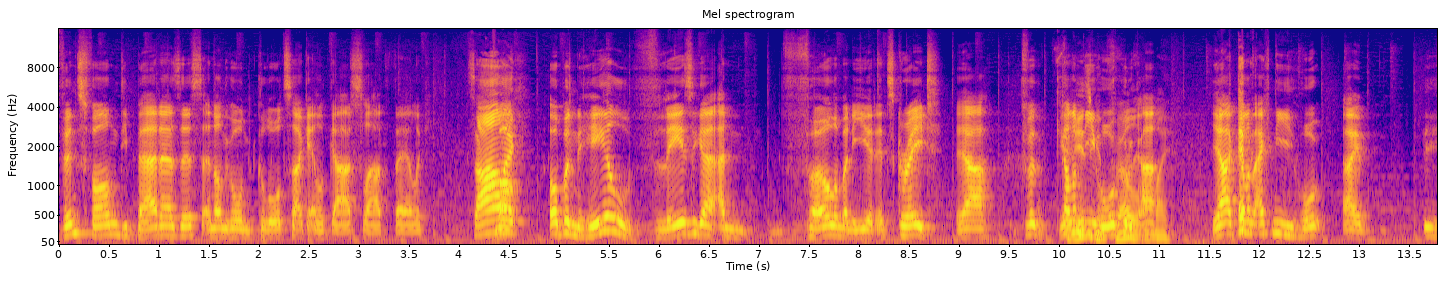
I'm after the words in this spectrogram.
Vince Vaughn die badass is en dan gewoon klootzakken in elkaar slaat uiteindelijk. Zalig. Maar op een heel vlezige en vuile manier. It's great. Ja, ik vind- kan hem niet hoog genoeg aan. Ja, ik kan hem echt niet hoog... Ik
